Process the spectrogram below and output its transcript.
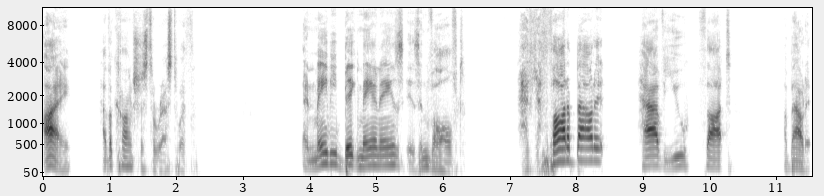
I have a conscience to rest with. And maybe big mayonnaise is involved. Have you thought about it? Have you thought about it?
